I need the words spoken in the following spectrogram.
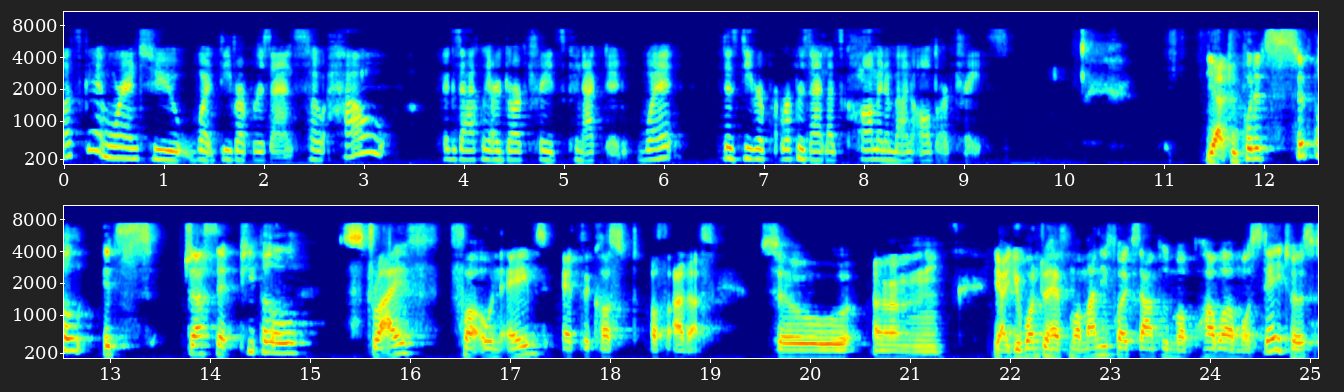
Let's get more into what D represents. So how exactly are dark traits connected? What does D rep- represent that's common among all dark traits? Yeah, to put it simple, it's just that people strive for own aims at the cost of others. So, um, yeah, you want to have more money, for example, more power, more status,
